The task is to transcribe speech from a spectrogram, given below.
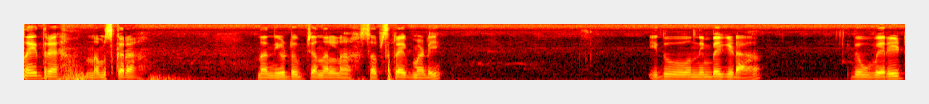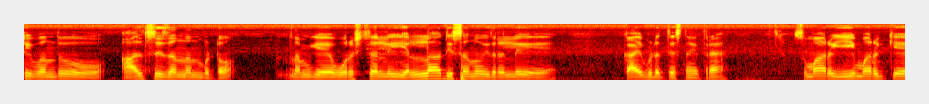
ಸ್ನೇಹಿತರೆ, ನಮಸ್ಕಾರ. ನನ್ನ ಯೂಟ್ಯೂಬ್ ಚಾನಲ್ನ ಸಬ್ಸ್ಕ್ರೈಬ್ ಮಾಡಿ. ಇದು ನಿಂಬೆ ಗಿಡ. ಇದು ವೆರೈಟಿ ಬಂದು ಆಲ್ ಸೀಸನ್ ಅಂದ್ಬಿಟ್ಟು ನಮಗೆ ವರ್ಷದಲ್ಲಿ ಎಲ್ಲ ದಿವಸನೂ ಇದರಲ್ಲಿ ಕಾಯಿ ಬಿಡುತ್ತೆ ಸ್ನೇಹಿತರೆ. ಸುಮಾರು ಈ ಮರಕ್ಕೆ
